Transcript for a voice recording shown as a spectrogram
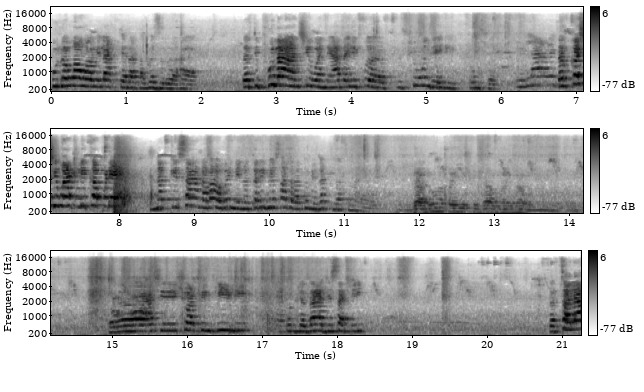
फुलं वावावी लागते आता गजर हा. तर ती फुलं आण शिवण्य. आता ही फ- ठेवून दे ही तुमचं. तर कशी वाटली कपडे? नक्की सांगा भाऊ बहिणीनं. तरी हे साजरा तुम्ही घातलाच नाही एक घालून म्हणलं. तर अशी शॉपिंग केली तुमच्या दाजीसाठी. तर चला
